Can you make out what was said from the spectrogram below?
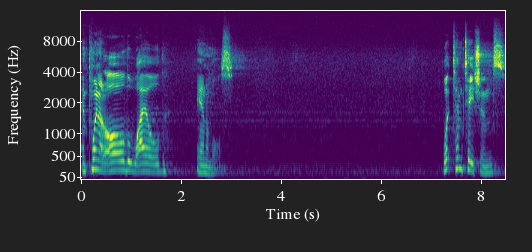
and point out all the wild animals. What temptations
